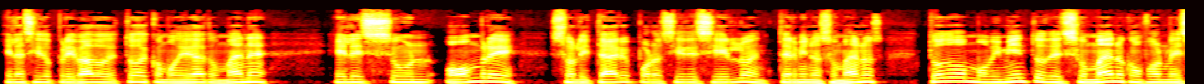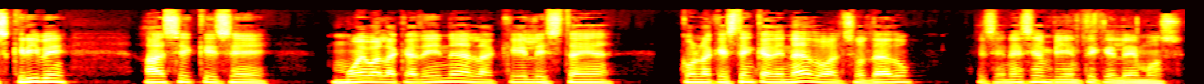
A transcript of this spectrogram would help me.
Él ha sido privado de toda comodidad humana. Él es un hombre solitario, por así decirlo, en términos humanos. Todo movimiento de su mano, conforme escribe, hace que se mueva la cadena a la que él está, con la que está encadenado al soldado. Es en ese ambiente que leemos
